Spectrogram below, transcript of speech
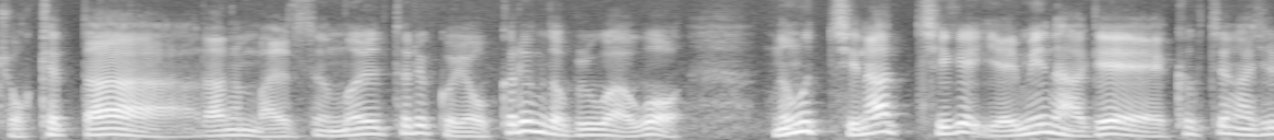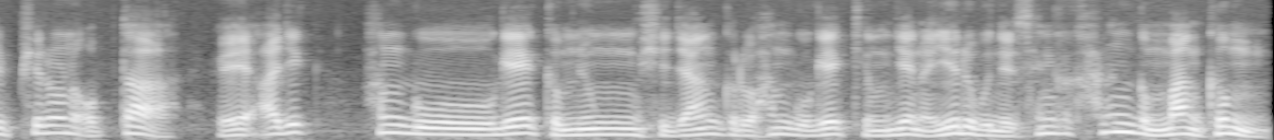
좋겠다라는 말씀을 드렸고요. 그럼에도 불구하고 너무 지나치게 예민하게 걱정하실 필요는 없다. 왜 아직 한국의 금융시장 그리고 한국의 경제는 여러분들이 생각하는 것만큼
